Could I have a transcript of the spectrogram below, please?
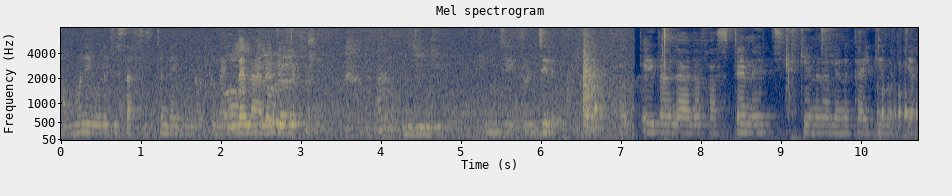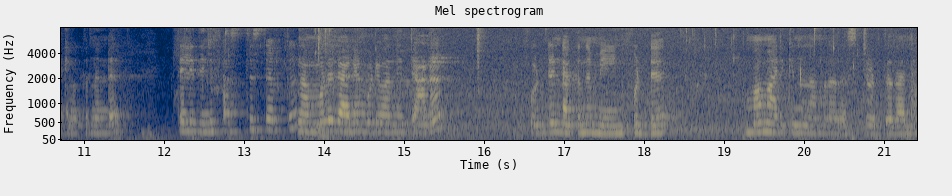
നമ്മൾ ഇവിടെ ജസ്റ്റ് അസിസ്റ്റന്റായി നിന്ന് നോക്കുന്ന എല്ലാ ലാല ചെയ്യും? ഇഞ്ചി ഫ്രിഡ്ജിൽ അപ്പോൾ ഇതാ ലാല ഫസ്റ്റ് തന്നെ ചിക്കൻ നല്ലോണം കൈക്ക് വൃത്തിയാക്കി വെക്കുന്നുണ്ട്. ഇതിൽ ഇതിന്റെ ഫസ്റ്റ് സ്റ്റെപ്പ് നമ്മൾ ലാലയും കൂടി വന്നിട്ടാണ് ഫുഡ് ഉണ്ടാക്കുന്ന മെയിൻ ഫുഡ് ഉമ്മമാരിക്കുന്ന നമ്മൾ റെസ്റ്റ് എടുത്തതല്ലേ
